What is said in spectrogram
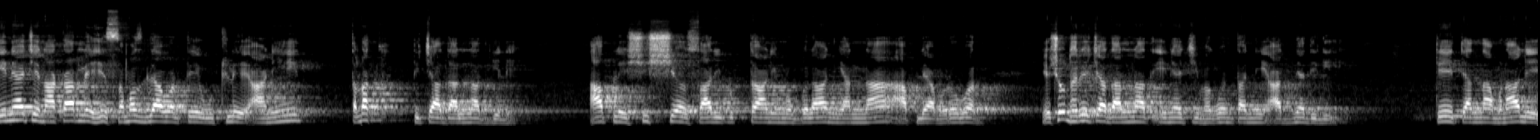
येण्याचे नाकारले हे समजल्यावर ते उठले आणि तडक तिच्या दालनात गेले. आपले शिष्य सारीपुत्त आणि मोगलान यांना आपल्याबरोबर यशोधरेच्या दालनात येण्याची भगवंतांनी आज्ञा दिली. ते त्यांना म्हणाले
